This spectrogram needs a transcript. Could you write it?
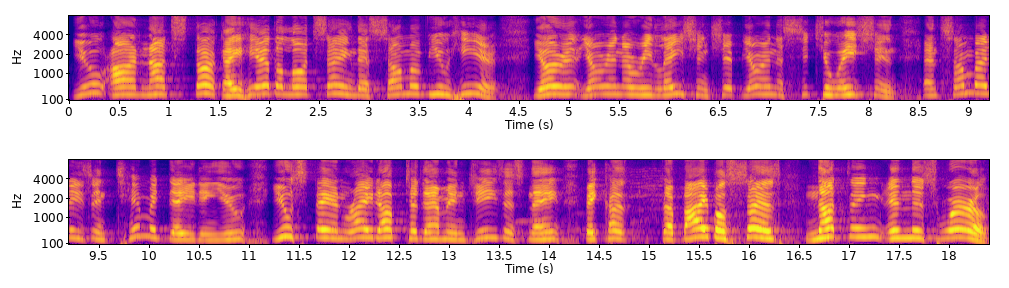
You are not stuck. I hear the Lord saying there's some of you here. You're, you're in a relationship, you're in a situation, and somebody's intimidating you. You stand right up to them in Jesus' name because the Bible says nothing in this world,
